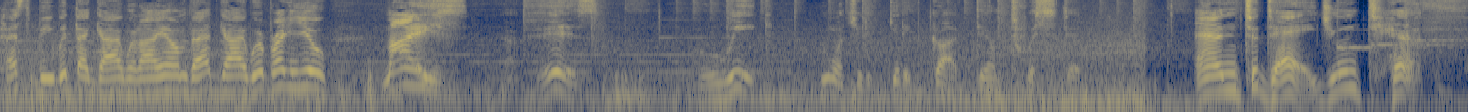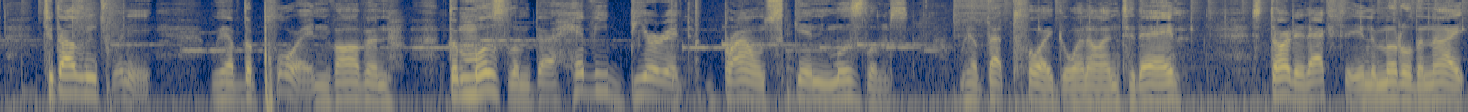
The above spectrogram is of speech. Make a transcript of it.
has to be with that guy when I am that guy. We're bringing you nice is weak. We want you to get it goddamn twisted. And today, June 10th, 2020, we have the ploy involving the Muslim, the heavy bearded, brown skinned Muslims. We have that ploy going on today. Started actually in the middle of the night.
